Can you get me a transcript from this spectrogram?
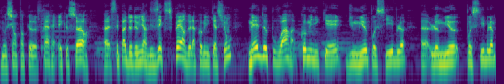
mais aussi en tant que frère et que sœur, euh, c'est pas de devenir des experts de la communication, mais de pouvoir communiquer du mieux possible, euh, le mieux possible,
